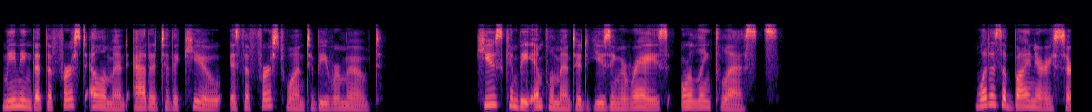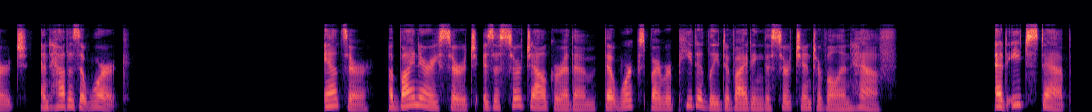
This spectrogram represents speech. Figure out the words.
meaning that the first element added to the queue is the first one to be removed. Queues can be implemented using arrays or linked lists. What is a binary search, and how does it work? Answer A binary search is a search algorithm that works by repeatedly dividing the search interval in half. At each step,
